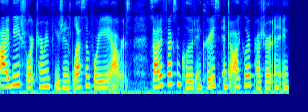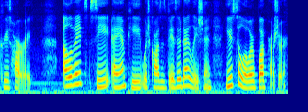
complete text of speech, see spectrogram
IV short term infusion less than 48 hours. Side effects include increased intraocular pressure and increased heart rate. Elevates CAMP, which causes vasodilation, used to lower blood pressure.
